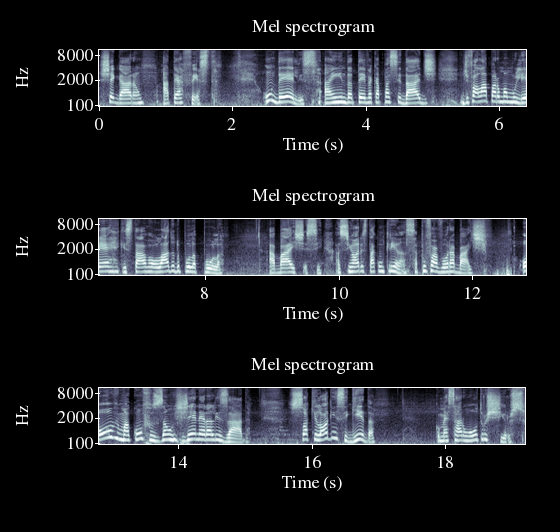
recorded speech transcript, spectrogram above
chegaram até a festa. Um deles ainda teve a capacidade de falar para uma mulher que estava ao lado do pula-pula: Abaixe-se, a senhora está com criança, por favor, abaixe. Houve uma confusão generalizada. Só que logo em seguida começaram outros tiros.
